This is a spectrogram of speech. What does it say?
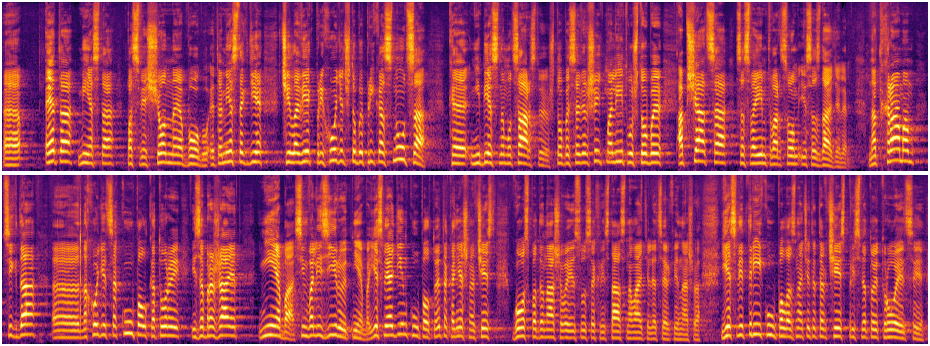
э, это место, посвященное Богу. Это место, где человек приходит, чтобы прикоснуться к небесному царству, чтобы совершить молитву, чтобы общаться со своим Творцом и Создателем. Над храмом всегда э, находится купол, который изображает небо, символизирует небо. Если один купол, то это, конечно, в честь Господа нашего Иисуса Христа, основателя Церкви нашего. Если три купола, значит, это в честь Пресвятой Троицы,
